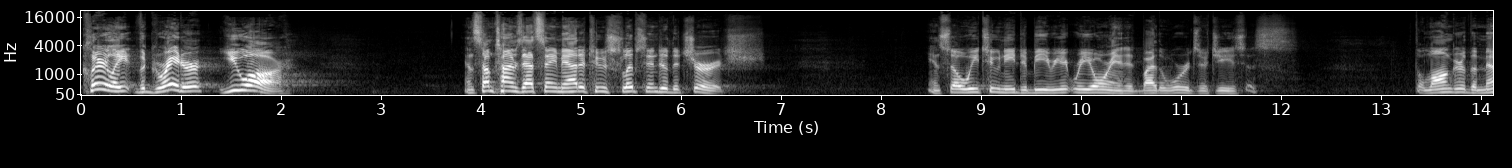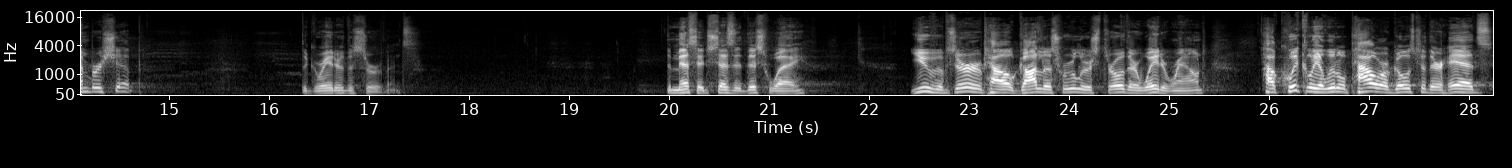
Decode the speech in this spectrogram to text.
clearly, the greater you are. And sometimes that same attitude slips into the church. And so we too need to be re- reoriented by the words of Jesus. The longer the membership, the greater the servant. The message says it this way You've observed how godless rulers throw their weight around, how quickly a little power goes to their heads.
